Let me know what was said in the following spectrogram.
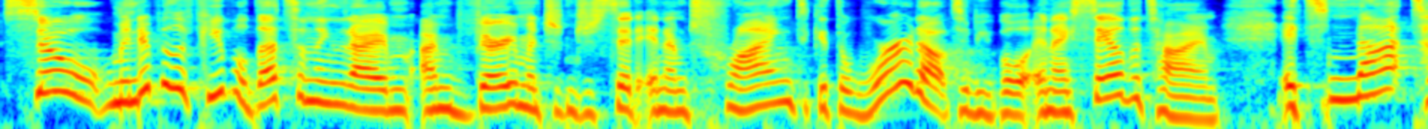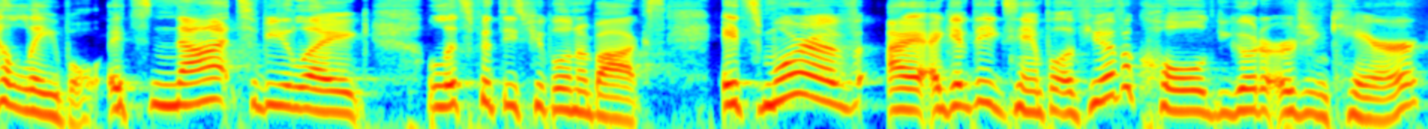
So manipulative people, that's something that I'm I'm very much interested in. I'm trying to get the word out to people. And I say all the time, it's not to label. It's not to be like, let's put these people in a box. It's more of, I, I give the example, if you have a cold, you go to urgent care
